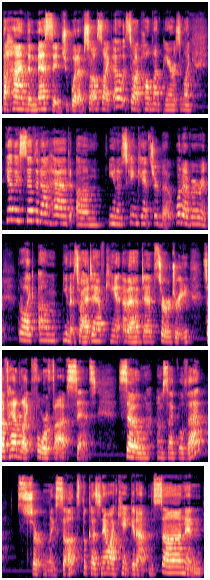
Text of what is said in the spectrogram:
behind the message, whatever. So I was like, oh, so I called my parents. I'm like, yeah, they said that I had, um, you know, skin cancer, but whatever. And they're like, um, you know, so I had to have can, I had to have surgery. So I've had like four or five since. So I was like, well, that certainly sucks because now I can't get out in the sun and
